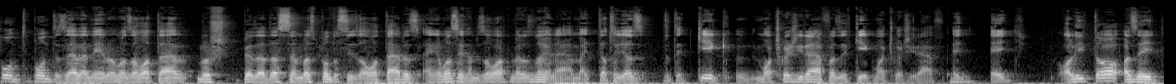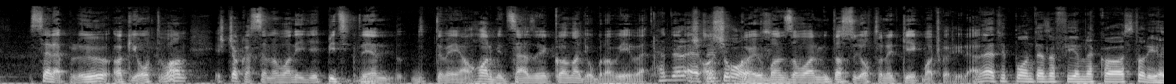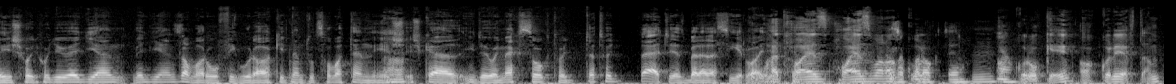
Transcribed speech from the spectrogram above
pont, pont az ellenérem az avatáros például hiszem, az pont az, hogy az avatár az engem azért nem zavart, mert az nagyon elmegy. Tehát, hogy az, tehát egy kék macska zsiráf, az egy kék macska zsiráf. Egy, egy alita, az egy szereplő, aki ott van, és csak a szeme van így egy picit ilyen, tudom én, a 30%-kal nagyobbra véve. Hát de lehet, és az sokkal pont. jobban zavar, mint az, hogy ott van egy kék macska zsiráf. Lehet, hogy pont ez a filmnek a sztoria is, hogy, hogy ő egy ilyen, egy ilyen zavaró figura, akit nem tudsz hova tenni, és, Aha. és kell idő, hogy megszokt, hogy, tehát, hogy lehet, hogy ez bele lesz írva. Jó, hát ha ez, ha ez van, Az a akkor, karakter. Ja. akkor oké, okay, akkor értem.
